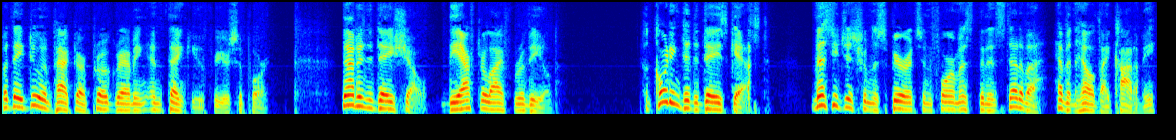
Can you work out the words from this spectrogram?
but they do impact our programming, and thank you for your support. Now to today's show. The Afterlife Revealed. According to today's guest, messages from the spirits inform us that instead of a heaven hell dichotomy,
